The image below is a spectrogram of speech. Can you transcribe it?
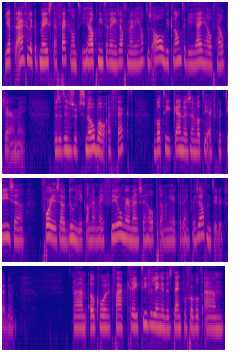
je hebt eigenlijk het meeste effect, want je helpt niet alleen jezelf maar je helpt dus al die klanten die jij helpt, help je ermee. Dus het is een soort snowball effect, wat die kennis en wat die expertise voor je zou doen. Je kan daarmee veel meer mensen helpen dan wanneer het alleen voor jezelf natuurlijk zou doen. Um, ook hoor ik vaak creatievelingen, dus denk bijvoorbeeld aan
